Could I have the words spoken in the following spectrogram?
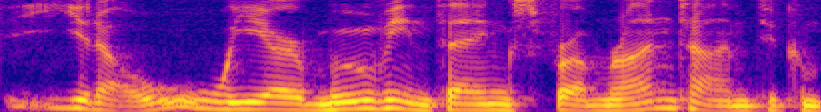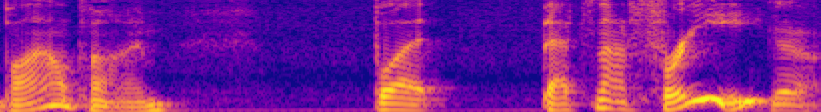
you know, we are moving things from runtime to compile time, but that's not free. Yeah.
